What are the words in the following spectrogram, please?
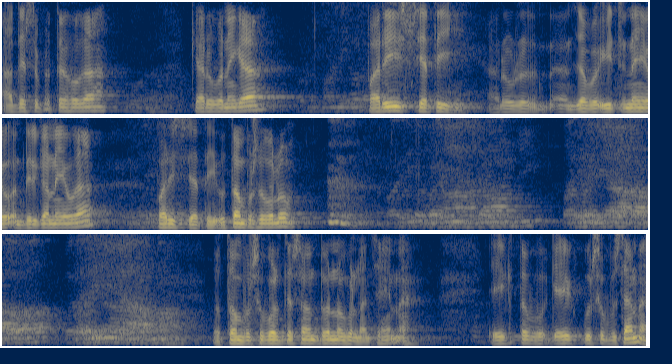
आदेश प्रत्यय होगा, क्या रूप बनेगा? परिष्यति। और जब ईट नहीं हो, दीर्घ नहीं होगा, परिष्यति। उत्तम पुरुष बोलो। उत्तम पुरुष बोलते समय दोनों बोलना चाहिए ना। एक तो एक पुरुष पूछा ना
